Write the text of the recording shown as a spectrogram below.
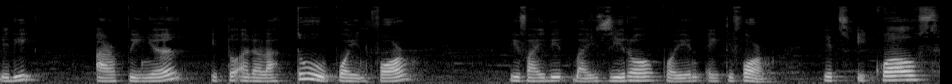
Jadi RP-nya itu adalah 2.4 divided by 0.84 it equals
